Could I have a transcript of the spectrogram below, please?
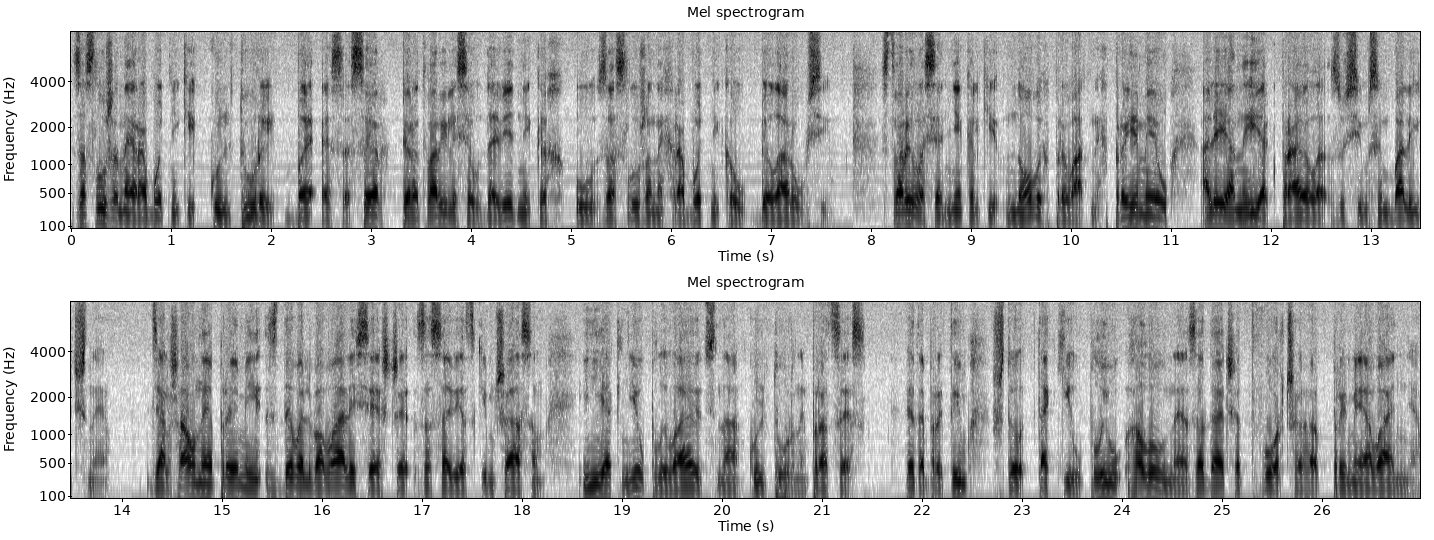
Заслужаныя работнікі культуры БССР ператварыліся ў даведніках у заслужаных работнікаў Беларусі. Стварылася некалькі новых прыватных прэміяў, але яны, як правіла, зусім сімвалічныя дзяржаўныя прэміі здэвальваваліся яшчэ за савецкім часам і ніяк не ўплываюць на культурны працэс. Гэта пры тым, што такі ўплыў галоўная задача творчага прэміявання.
